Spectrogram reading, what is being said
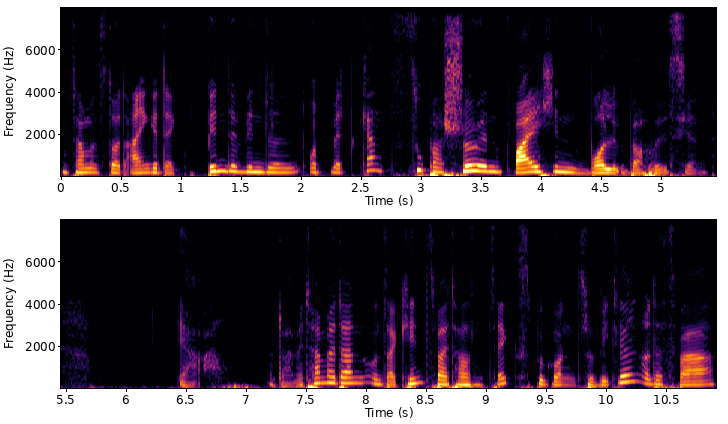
und haben uns dort eingedeckt mit Bindewindeln und mit ganz super schön weichen Wollüberhöschen. Ja, und damit haben wir dann unser Kind 2006 begonnen zu wickeln und es war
